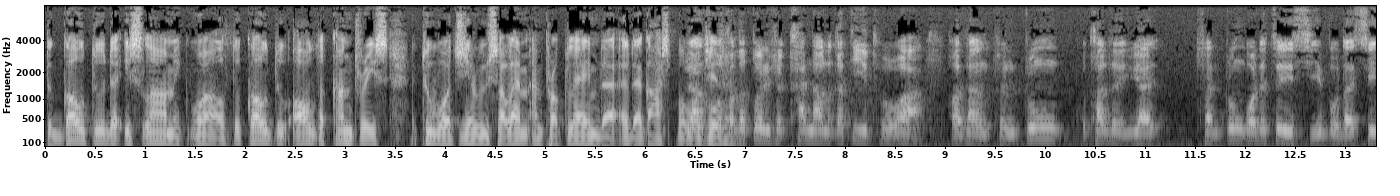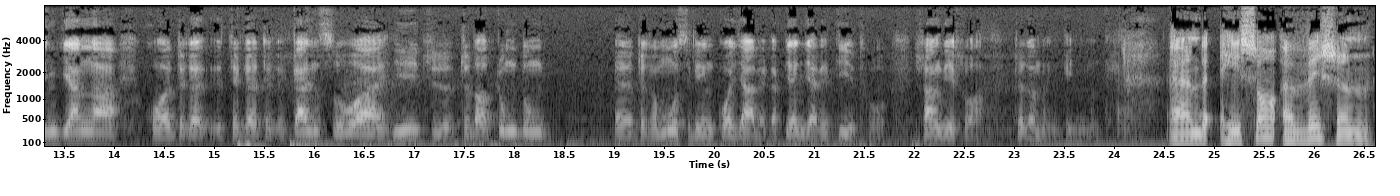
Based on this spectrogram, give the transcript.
to go to the Islamic world, to go to all the countries towards Jerusalem and proclaim the, the gospel 然 of 后他 Jesus. 的顿时看到那个地图啊，好像从中，他是原从中国的最西部的新疆啊，或这个这个这个甘肃啊，一直直到中东， 呃，这个穆斯林国家这个边界的地图，上帝说这个门给你们开。And he saw a vision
